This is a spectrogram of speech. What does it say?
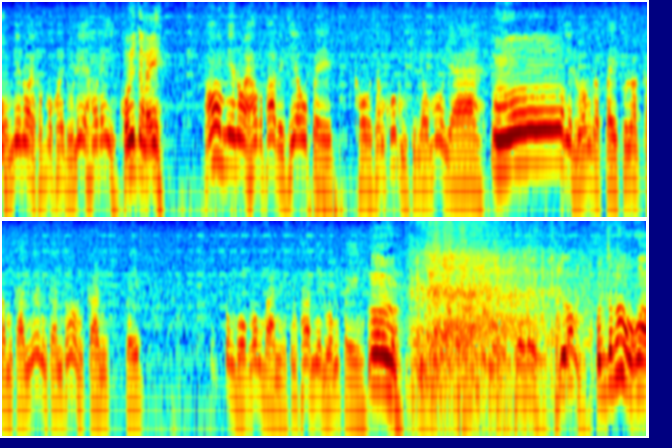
เออเมียน้อยเขาบ่ค่อยดูแลเขาได้เขาเฮ็ดจังไดเอ๋อเมียน้อยเขาก็พาไปเที่ยวไปเข้าสังคมกินเหล้าเมายาโอ้เมียหลวงก็ไปธุรกรรมการเงินการท่องการไป ต้องบอกโรงพยาบาลนี่ทั้งพาเมียหลวงไปเออเพื่อได้ทำรองคนสำเนาบ่พ่อ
